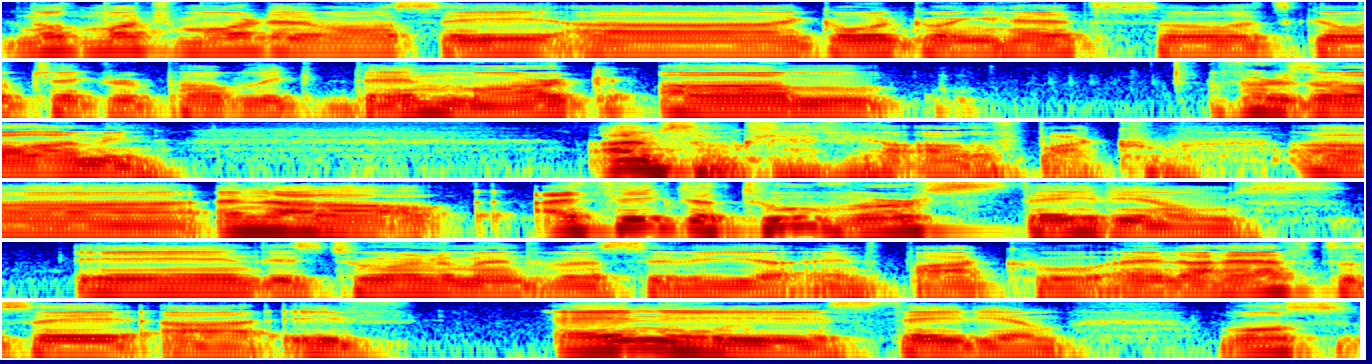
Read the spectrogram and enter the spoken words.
not much more that I want to say uh, going going ahead. So let's go Czech Republic, Denmark. Um, first of all, I mean, I'm so glad we are out of Baku. Uh, and I think the two worst stadiums in this tournament were Sevilla and Baku. And I have to say, uh, if any stadium was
